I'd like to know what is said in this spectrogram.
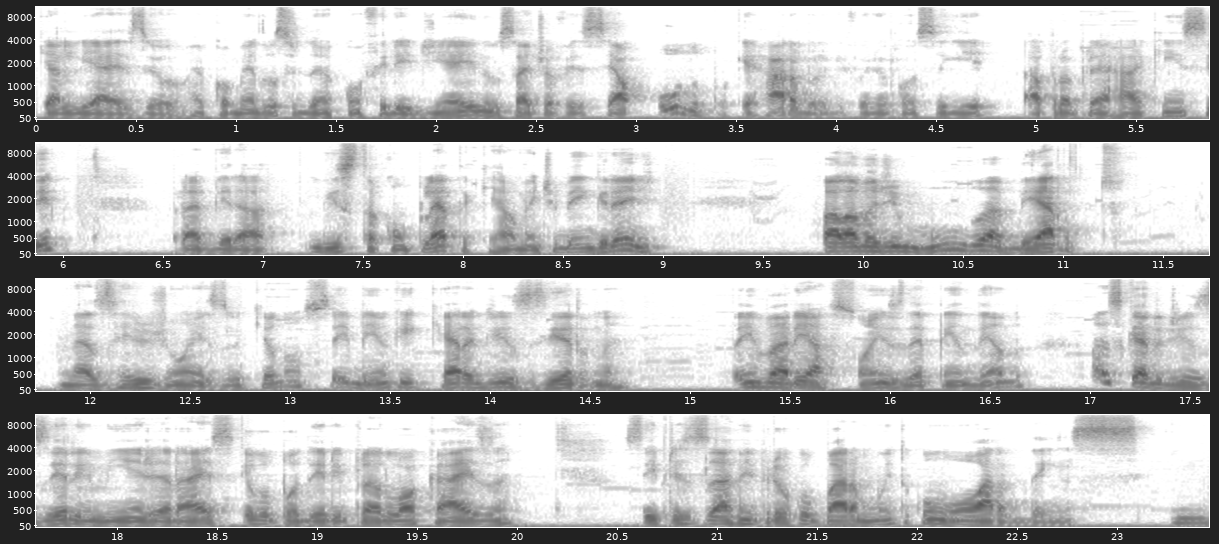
que aliás eu recomendo você dar uma conferidinha aí no site oficial ou no Poké Harbor, que foi onde eu consegui a própria hack em si, para ver a lista completa, que é realmente bem grande, falava de mundo aberto nas regiões, o que eu não sei bem o que quer dizer, né? Tem variações dependendo, mas quero dizer em linhas gerais que eu vou poder ir para locais né? sem precisar me preocupar muito com ordens, em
